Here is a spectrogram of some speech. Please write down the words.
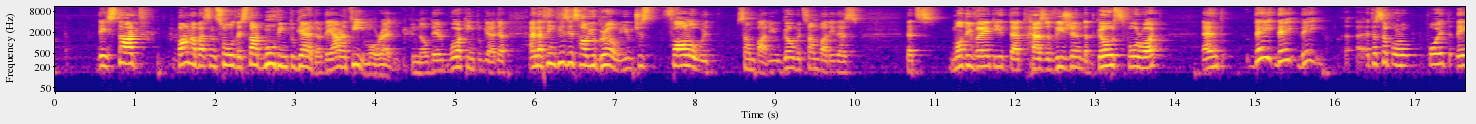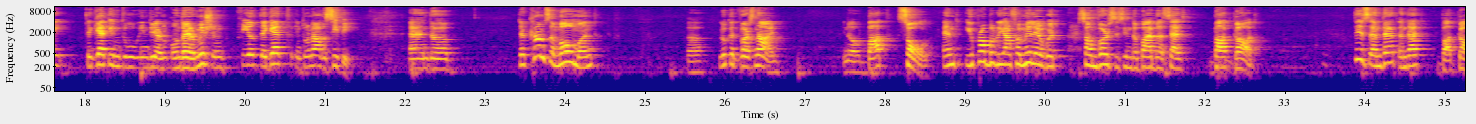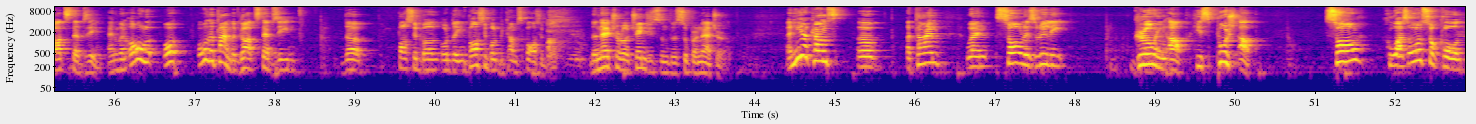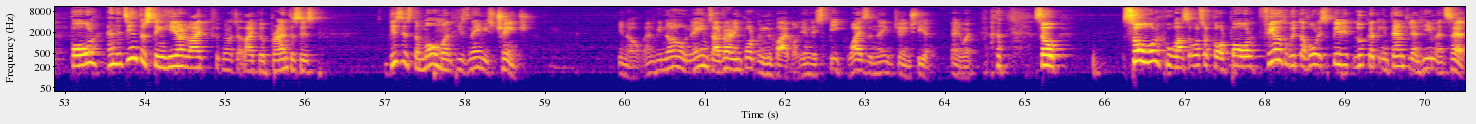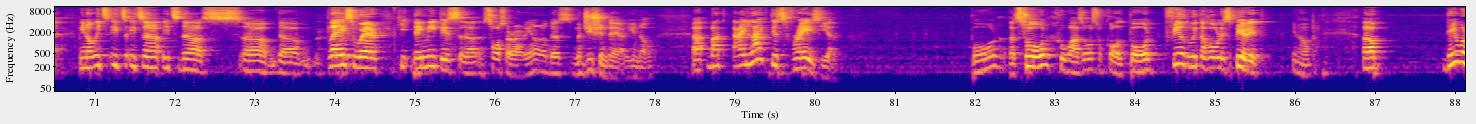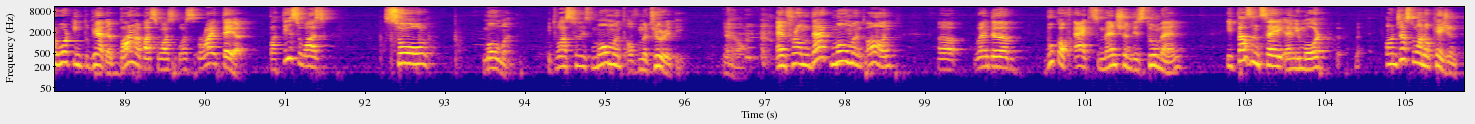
they start Barnabas and Saul. They start moving together. They are a team already. You know, they're working together. And I think this is how you grow. You just follow with somebody. You go with somebody that's that's motivated, that has a vision, that goes forward. And they they they at a certain point they they get into in their on their mission field. They get into another city, and uh, there comes a moment. Uh, look at verse nine you know, but Saul. And you probably are familiar with some verses in the Bible that says, but God. This and that and that, but God steps in. And when all, all, all the time that God steps in, the possible or the impossible becomes possible. The natural changes into the supernatural. And here comes uh, a time when Saul is really growing up. He's pushed up. Saul, who was also called Paul, and it's interesting here, like, like a parenthesis, this is the moment his name is changed. You know, and we know names are very important in the Bible, and they speak. Why is the name changed here? Anyway, so Saul, who was also called Paul, filled with the Holy Spirit, looked intently at him and said, "You know, it's it's it's a it's the uh, the place where he, they meet this uh, sorcerer, you know, this magician there, you know." Uh, but I like this phrase here. Paul, uh, Saul, who was also called Paul, filled with the Holy Spirit, you know. Uh, they were working together. Barnabas was, was right there. But this was Saul moment. It was his moment of maturity, you know. And from that moment on, uh, when the book of Acts mentioned these two men, it doesn't say anymore, on just one occasion,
